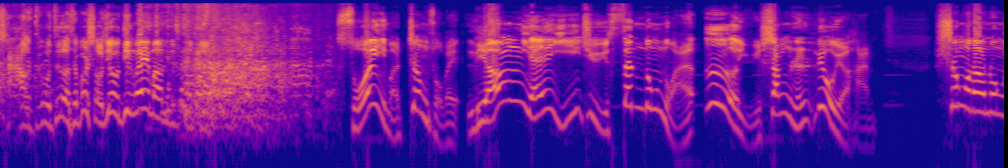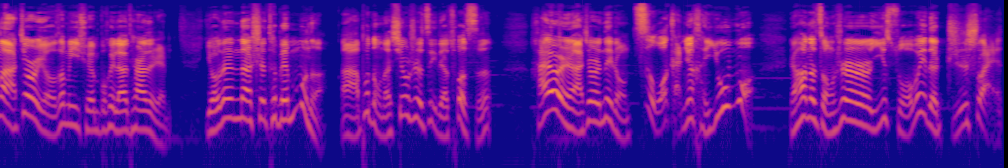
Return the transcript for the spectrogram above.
啥给我嘚瑟？不是手机有定位吗？所以嘛，正所谓良言一句三冬暖，恶语伤人六月寒。生活当中啊，就是有这么一群不会聊天的人。有的人呢是特别木讷啊，不懂得修饰自己的措辞；还有人啊，就是那种自我感觉很幽默，然后呢总是以所谓的直率、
